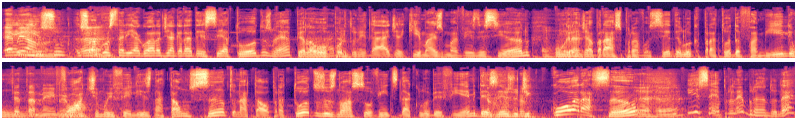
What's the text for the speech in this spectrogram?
é, mesmo? isso. Eu só É. gostaria agora de agradecer a todos, né, pela Claro. oportunidade aqui mais uma vez esse ano. Um grande abraço pra você, Deluca, pra toda a família. Um Você também, ótimo e feliz Natal, um santo Natal pra todos os nossos ouvintes da Clube FM. Desejo de coração Aham. e sempre lembrando, né?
